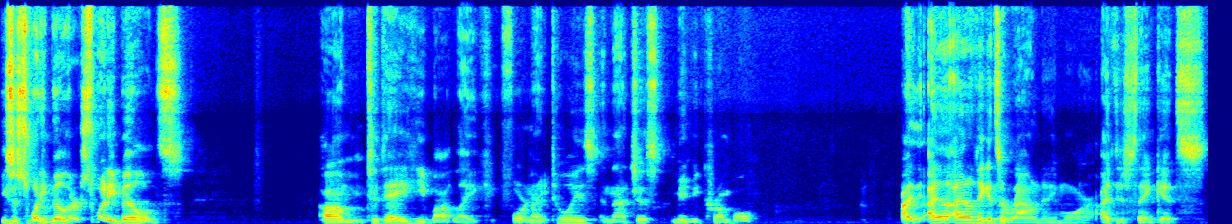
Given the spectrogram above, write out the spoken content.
he's a sweaty builder, sweaty builds. Um, today he bought like Fortnite toys, and that just made me crumble. I, I I don't think it's around anymore. I just think it's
